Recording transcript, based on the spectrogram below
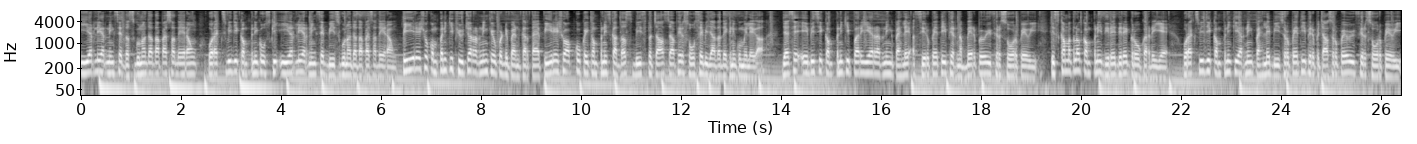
ईयरली अर्निंग से दस गुना ज़्यादा पैसा दे रहा हूँ और एक्सवीजी कंपनी को उसकी ईयरली अर्निंग से बीस गुना ज़्यादा पैसा दे रहा हूँ। पी रेशो कंपनी की फ्यूचर अर्निंग के ऊपर डिपेंड करता है। पी रेशो आपको कई कंपनीज़ का दस, बीस, पचास या फिर सौ से भी ज़्यादा देखने को मिलेगा। जैसे एबीसी कंपनी की पर ईयर अर्निंग पहले अस्सी रुपये थी, फिर नब्बे रुपये हुई, फिर सौ रुपये हुई। इसका मतलब कंपनी धीरे धीरे ग्रो कर रही है और एक्सवीजी कंपनी की अर्निंग पहले बीस रुपये थी, फिर पचास रुपये हुई, फिर सौ रुपये हुई।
